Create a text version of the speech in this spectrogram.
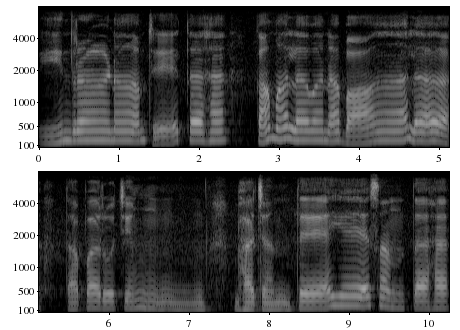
ಇಂದ್ರಾಣಾಂ ಚೇತಃ ಕಮಲವನಬಾಲ ತಪರುಚಿಂ ಭಜಂತೆ ಯೇ ಸಂತಃ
